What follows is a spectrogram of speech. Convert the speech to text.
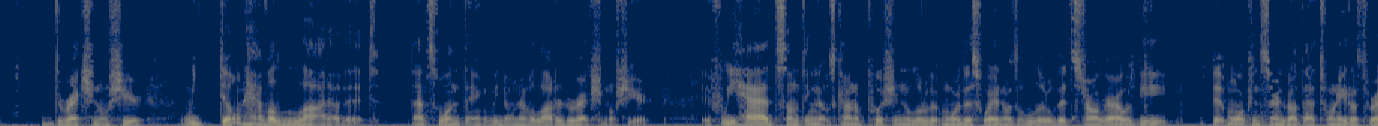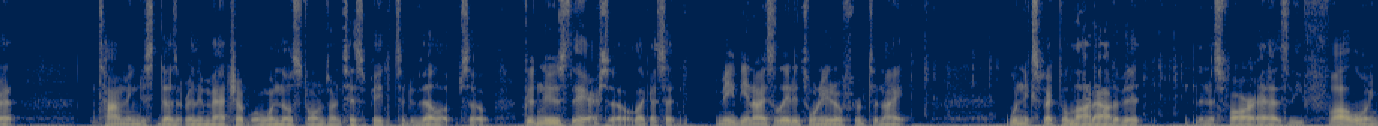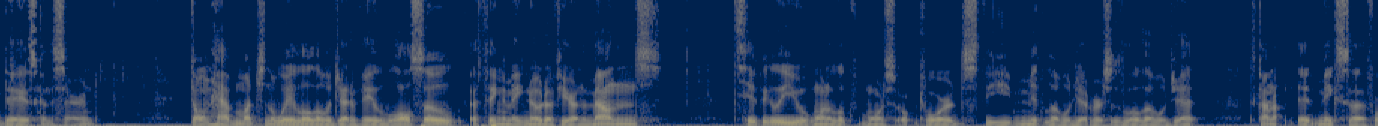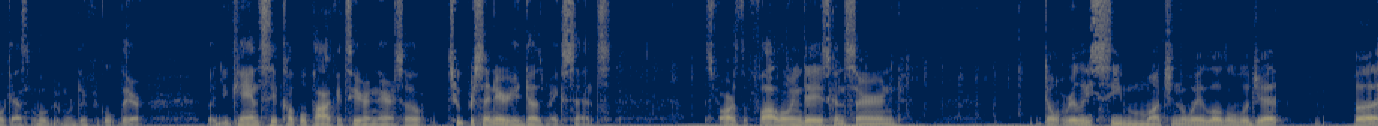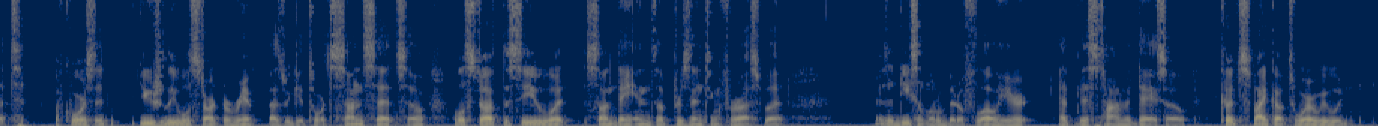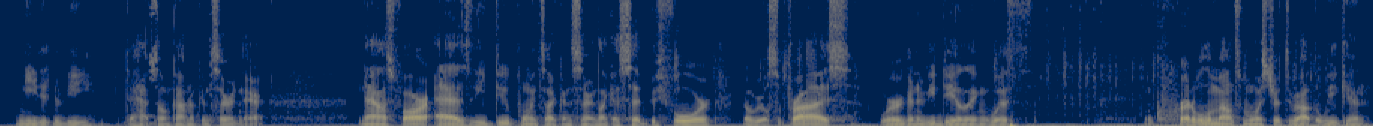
directional shear. We don't have a lot of it. That's one thing. We don't have a lot of directional shear. If we had something that was kind of pushing a little bit more this way and was a little bit stronger, I would be a bit more concerned about that tornado threat. Timing just doesn't really match up or when those storms are anticipated to develop. So good news there. So, like I said, maybe an isolated tornado for tonight. Wouldn't expect a lot out of it. Then, as far as the following day is concerned, don't have much in the way low level jet available. Also, a thing to make note of here on the mountains. Typically, you want to look more so towards the mid level jet versus low level jet. It's kind of it makes uh, forecasting a little bit more difficult there, but you can see a couple pockets here and there. So, two percent area does make sense. As far as the following day is concerned, don't really see much in the way low level jet, but of course it usually will start to ramp as we get towards sunset. So we'll still have to see what Sunday ends up presenting for us, but there's a decent little bit of flow here at this time of day. So it could spike up to where we would need it to be to have some kind of concern there. Now, as far as the dew points are concerned, like I said before, no real surprise we're going to be dealing with incredible amounts of moisture throughout the weekend.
